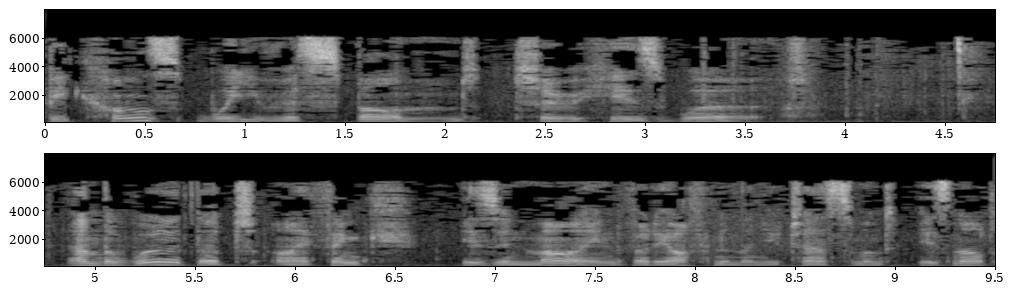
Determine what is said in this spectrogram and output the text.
because we respond to His Word. And the word that I think is in mind very often in the New Testament is not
